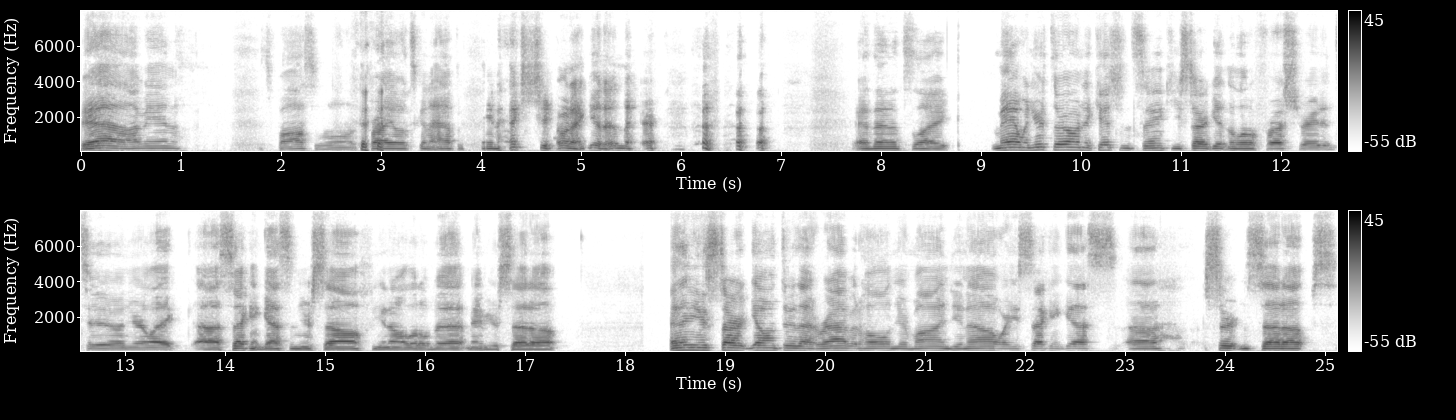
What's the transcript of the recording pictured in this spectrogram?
Yeah, I mean, possible. It's probably what's going to happen to me next year when I get in there. and then it's like, man, when you're throwing the kitchen sink, you start getting a little frustrated too, and you're like uh, second guessing yourself, you know, a little bit, maybe your setup. And then you start going through that rabbit hole in your mind, you know, where you second guess uh, certain setups.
